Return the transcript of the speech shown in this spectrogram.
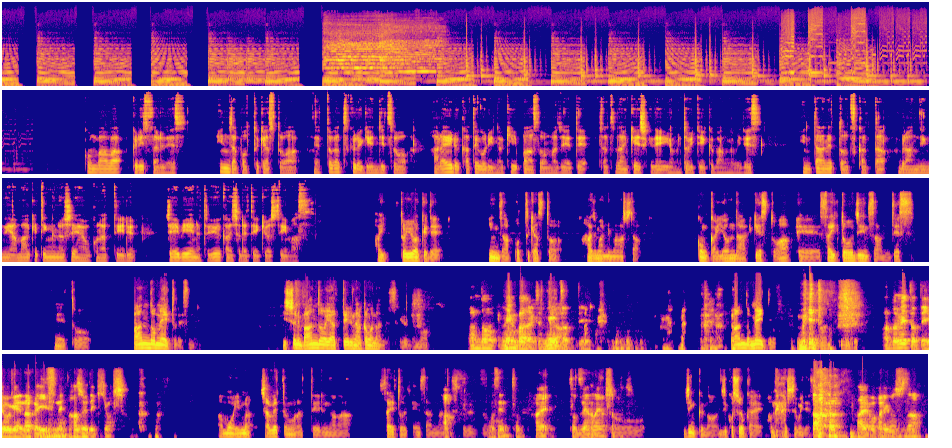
こんばんは、クリスタルです。In the Podcast は、ネットが作る現実をあらゆるカテゴリーのキーパーソンを交えて雑談形式で読み解いていく番組です。インターネットを使ったブランディングやマーケティングの支援を行っている JBN という会社で提供しています。はい。というわけで、In the Podcast 始まりました。今回呼んだゲストは、えー、斉藤仁さんです。えっ、と、バンドメイトですね。一緒にバンドをやっている仲間なんですけれども、バンドメンバーだけどメイトっていう。バンドメイト。メイトバンドメイトって表現なんかいいですね。初めて聞きました。あもう今喋ってもらっているのが斉藤仁さんなんですけれすいどません。とはい。突然話しました。えっと仁君の自己紹介お願いしてもいいですか？あはい、わかりました。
